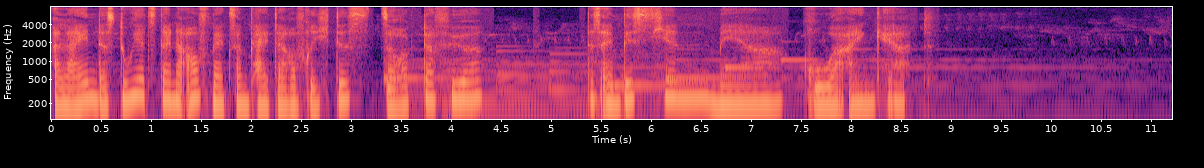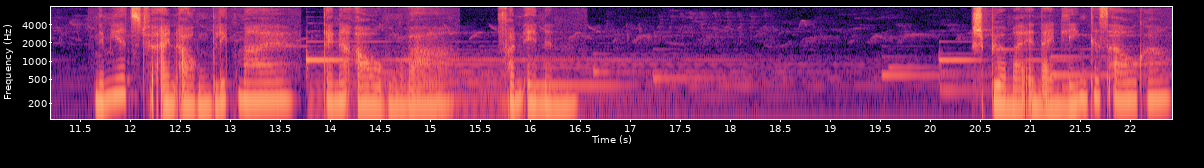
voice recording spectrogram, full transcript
Allein, dass du jetzt deine Aufmerksamkeit darauf richtest, sorgt dafür, dass ein bisschen mehr Ruhe einkehrt. Nimm jetzt für einen Augenblick mal deine Augen wahr von innen. Spür mal in dein linkes Auge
